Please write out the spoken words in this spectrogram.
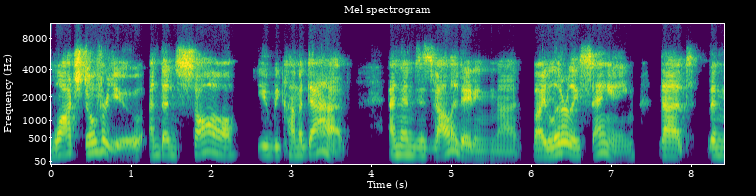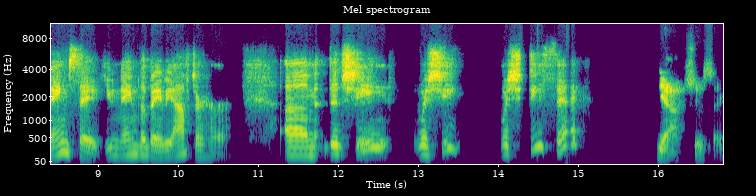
watched over you and then saw you become a dad. And then is validating that by literally saying that the namesake, you named the baby after her. Um, did she, was she, was she sick? Yeah, she was sick.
